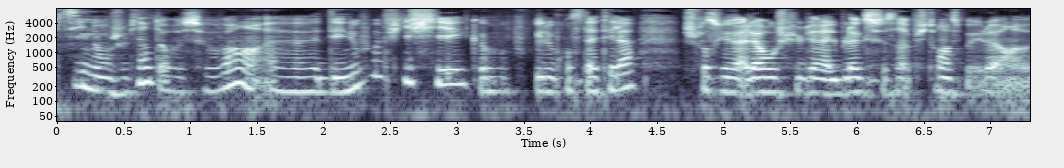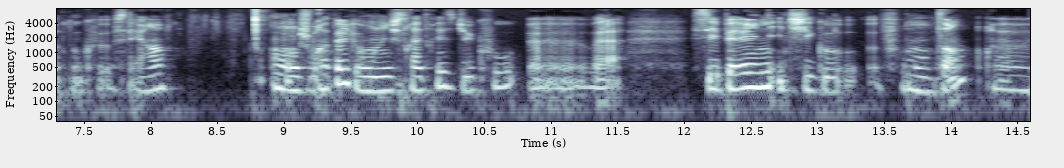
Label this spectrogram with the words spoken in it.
Sinon, je viens de recevoir euh, des nouveaux fichiers, comme vous pouvez le constater là. Je pense qu'à l'heure où je publierai le blog, ce sera plutôt un spoiler, hein, donc euh, ça ira. je vous rappelle que mon illustratrice, du coup, voilà, c'est Perrine Ichigo Fourmentin, euh,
